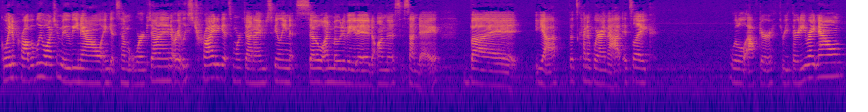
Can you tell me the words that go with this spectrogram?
going to probably watch a movie now and get some work done or at least try to get some work done. I'm just feeling so unmotivated on this Sunday. But yeah, that's kind of where I'm at. It's like a little after 3.30 right now.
